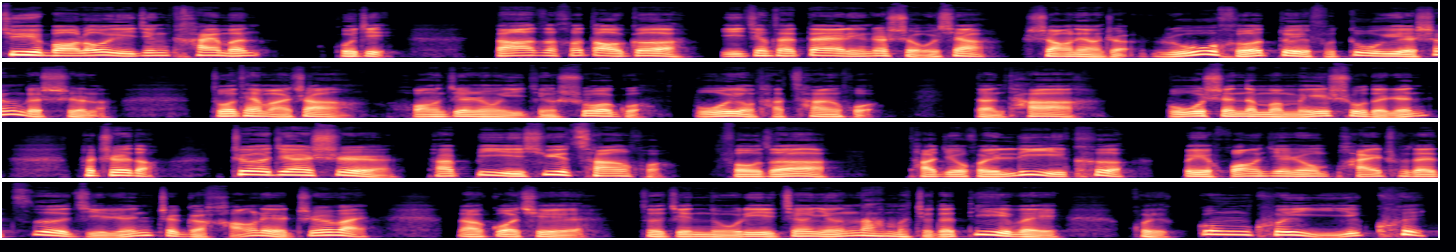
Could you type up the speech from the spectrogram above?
聚宝楼已经开门，估计达子和道哥已经在带领着手下商量着如何对付杜月笙的事了。昨天晚上，黄金荣已经说过不用他掺和，但他不是那么没数的人，他知道这件事他必须掺和，否则他就会立刻被黄金荣排除在自己人这个行列之外。那过去自己努力经营那么久的地位会功亏一篑。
